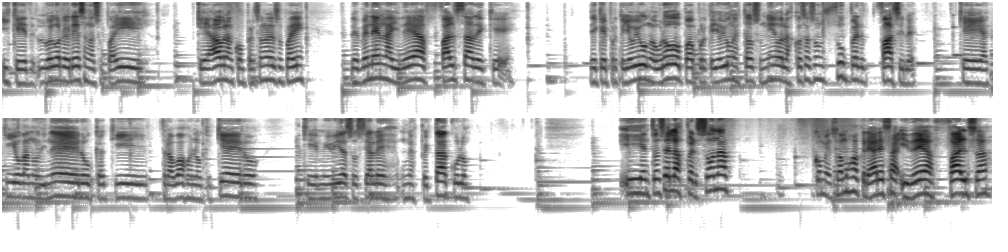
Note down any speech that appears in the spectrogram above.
y que luego regresan a su país, que hablan con personas de su país, les venden la idea falsa de que, de que porque yo vivo en Europa, porque yo vivo en Estados Unidos, las cosas son súper fáciles. Que aquí yo gano dinero, que aquí trabajo en lo que quiero, que mi vida social es un espectáculo. Y entonces las personas comenzamos a crear esa idea falsa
